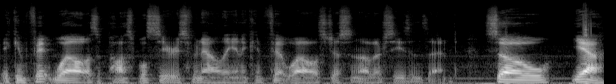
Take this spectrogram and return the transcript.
It can fit well as a possible series finale, and it can fit well as just another season's end. So, yeah,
